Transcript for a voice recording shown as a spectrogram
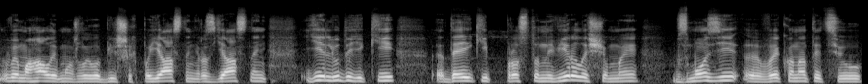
вимагали, можливо, більших пояснень, роз'яснень. Є люди, які деякі просто не вірили, що ми в змозі виконати цю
